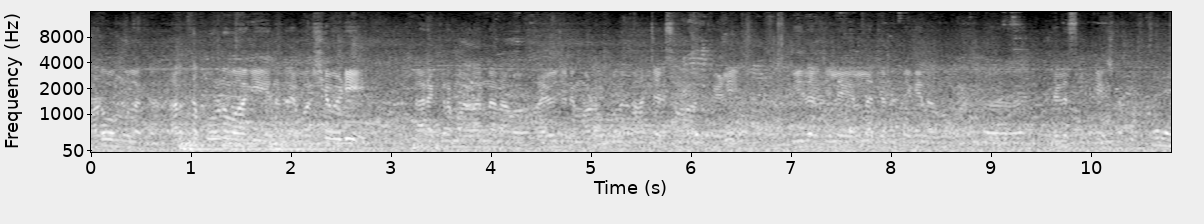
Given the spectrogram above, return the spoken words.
ಮಾಡುವ ಮೂಲಕ ಅರ್ಥಪೂರ್ಣವಾಗಿ ಏನಂದರೆ ವರ್ಷವಿಡೀ ಕಾರ್ಯಕ್ರಮಗಳನ್ನು ನಾವು ಆಯೋಜನೆ ಮಾಡುವ ಮೂಲಕ ಆಚರಿಸೋಣ ಅಂತ ಹೇಳಿ ಬೀದರ್ ಜಿಲ್ಲೆಯ ಎಲ್ಲ ಜನತೆಗೆ ನಾನು ತಿಳಿಸಲಿಕ್ಕೆ ಇಷ್ಟಪಡ್ತೀನಿ.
